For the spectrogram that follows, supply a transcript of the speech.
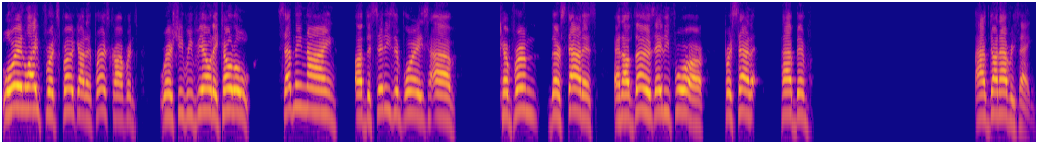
Lori Lightfoot spoke at a press conference where she revealed a total 79 of the city's employees have confirmed their status and of those, 84% have been have done everything.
